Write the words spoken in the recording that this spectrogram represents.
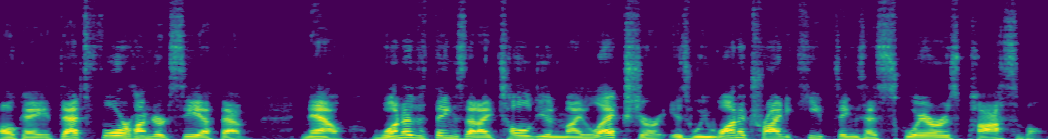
Okay, that's 400 CFM. Now, one of the things that I told you in my lecture is we want to try to keep things as square as possible.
